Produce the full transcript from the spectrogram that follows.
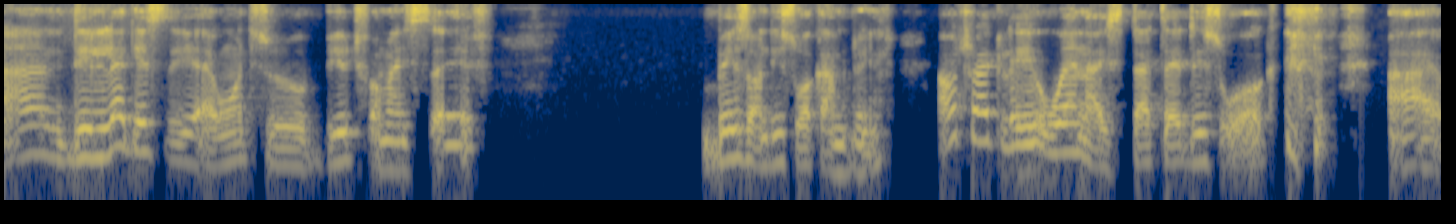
And the legacy I want to build for myself based on this work I'm doing. Outrightly, when I started this work, I,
